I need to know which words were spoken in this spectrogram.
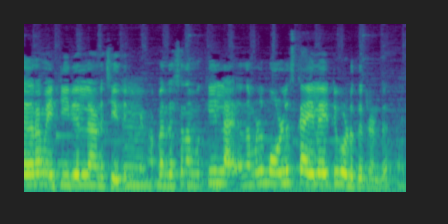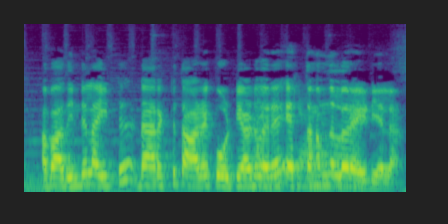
വേറെ മെറ്റീരിയലിലാണ് ചെയ്തിരിക്കുന്നത്. അപ്പൊ എന്താ വെച്ചാൽ നമുക്ക് ഈ നമ്മൾ മുകളിൽ സ്കൈലൈറ്റ് കൊടുത്തിട്ടുണ്ട്. അപ്പൊ അതിന്റെ ലൈറ്റ് ഡയറക്റ്റ് താഴെ കോട്ടിയാട് വരെ എത്തണം എന്നുള്ള ഒരു ഐഡിയയിലാണ്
